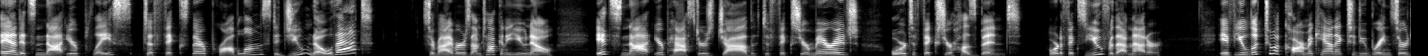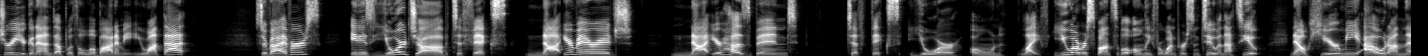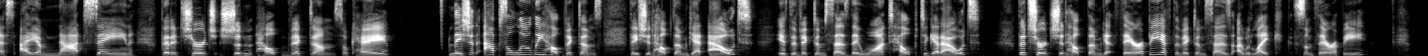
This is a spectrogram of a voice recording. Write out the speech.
And it's not your place to fix their problems? Did you know that? Survivors, I'm talking to you now. It's not your pastor's job to fix your marriage or to fix your husband, or to fix you for that matter. If you look to a car mechanic to do brain surgery, you're going to end up with a lobotomy. You want that? Survivors, it is your job to fix not your marriage, not your husband, to fix your own life. You are responsible only for one person, too, and that's you. Now, hear me out on this. I am not saying that a church shouldn't help victims, okay? They should absolutely help victims. They should help them get out if the victim says they want help to get out. The church should help them get therapy if the victim says, I would like some therapy.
